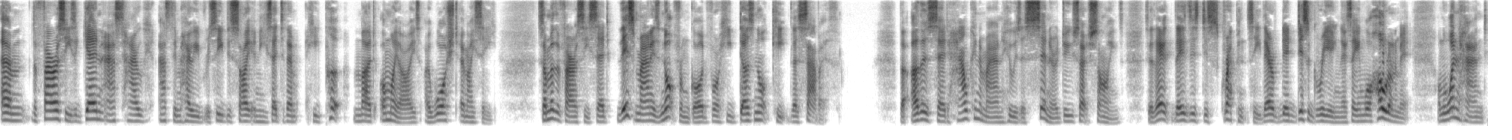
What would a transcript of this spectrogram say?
um, the Pharisees again asked how asked him how he received his sight, and he said to them, "He put mud on my eyes. I washed, and I see." Some of the Pharisees said, "This man is not from God, for he does not keep the Sabbath." But others said, How can a man who is a sinner do such signs? So there, there's this discrepancy. They're, they're disagreeing. They're saying, Well, hold on a minute. On the one hand,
